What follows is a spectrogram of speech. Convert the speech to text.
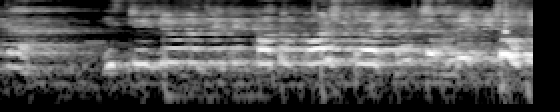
একটা স্ত্রীর যেতে কত কষ্ট, একটা ছবি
